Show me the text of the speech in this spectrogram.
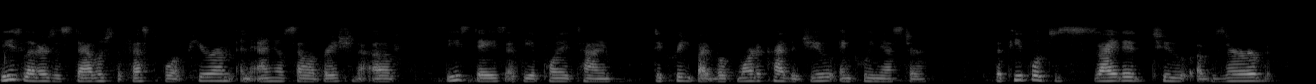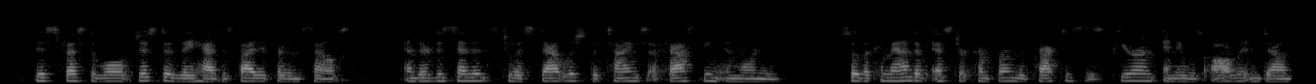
These letters established the festival of Purim, an annual celebration of these days at the appointed time, decreed by both Mordecai the Jew and Queen Esther. The people decided to observe this festival just as they had decided for themselves and their descendants to establish the times of fasting and mourning. So the command of Esther confirmed the practices of Purim, and it was all written down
